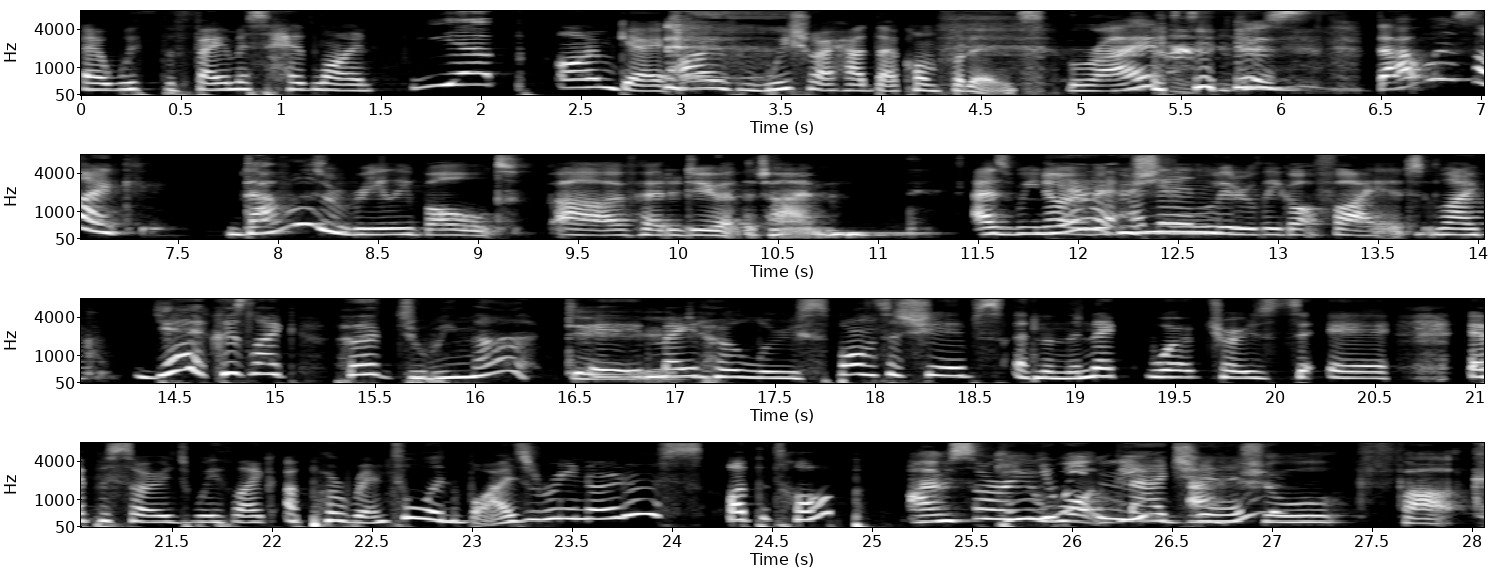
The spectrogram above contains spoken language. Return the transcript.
uh, with the famous headline, Yep, I'm gay. I wish I had that confidence. right? Because that was like that was really bold uh, of her to do at the time, as we know, Yeah, because she then- literally got fired. Like, Yeah, because like her doing that, it made her lose sponsorships, and then the network chose to air episodes with like a parental advisory notice at the top. I'm sorry, what imagine? the actual fuck?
